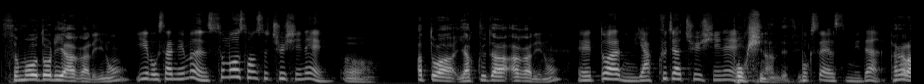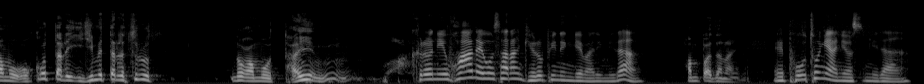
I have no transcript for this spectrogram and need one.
相撲取り上がりの、 이 목사님은 스모 선수 출신의 うんあとはヤクザ上がりの 에, 또한 야쿠자 출신의 牧師なんですよ 목사였습니다. だからもう怒ったりいじめたりするのがもう大変、うん、 그러니 화내고 사람 괴롭히는 게 말입니다. 半端じゃないの 에, 보통이 아니었습니다.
